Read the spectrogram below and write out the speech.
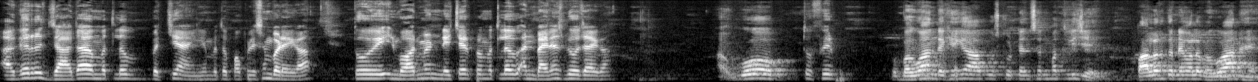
अगर ज़्यादा मतलब बच्चे आएँगे मतलब पॉपुलेशन बढ़ेगा तो इन्वायरमेंट नेचर पर मतलब अनबैलेंस भी हो जाएगा। वो तो फिर वो भगवान देखेंगे आप उसको टेंशन मत लीजिए। पालन करने वाला भगवान है।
